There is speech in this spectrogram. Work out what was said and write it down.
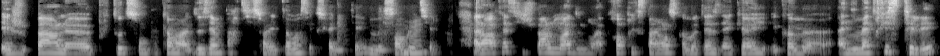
Et je parle euh, plutôt de son bouquin dans la deuxième partie sur l'hétérosexualité, me semble-t-il. Alors après, si je parle moi de ma propre expérience comme hôtesse d'accueil et comme euh, animatrice télé,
